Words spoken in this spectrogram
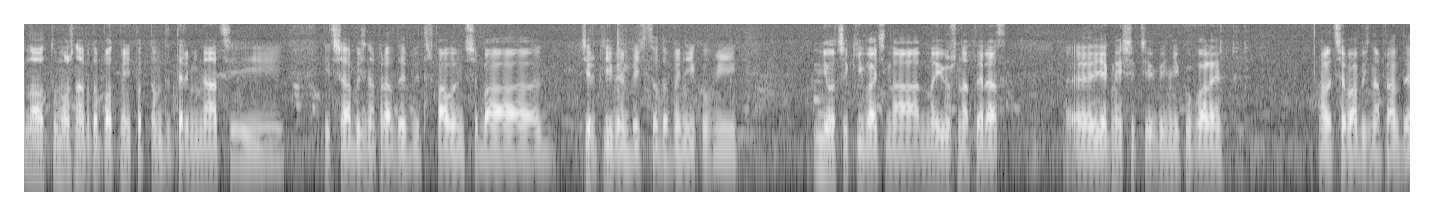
no tu można to podpiąć pod tą determinację i, i trzeba być naprawdę wytrwałym, trzeba cierpliwym być co do wyników i nie oczekiwać na, na już na teraz e, jak najszybciej wyników, ale ale trzeba być naprawdę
